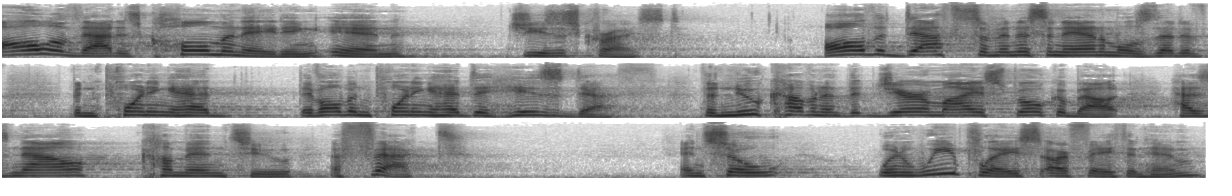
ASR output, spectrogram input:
all of that is culminating in Jesus Christ. All the deaths of innocent animals that have been pointing ahead, they've all been pointing ahead to his death. The new covenant that Jeremiah spoke about has now come into effect. And so when we place our faith in him,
